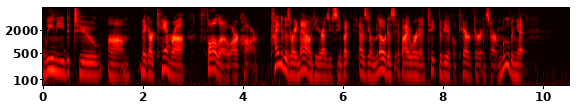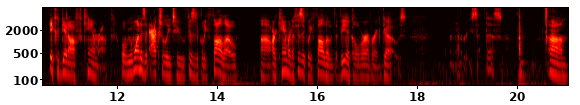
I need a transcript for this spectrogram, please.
we need to um, make our camera follow our car kind of is right now here, as you see, but as you'll notice, if I were to take the vehicle character and start moving it, it could get off camera. What we want is it actually to physically follow, uh, our camera to physically follow the vehicle wherever it goes. Let me reset this. Um,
